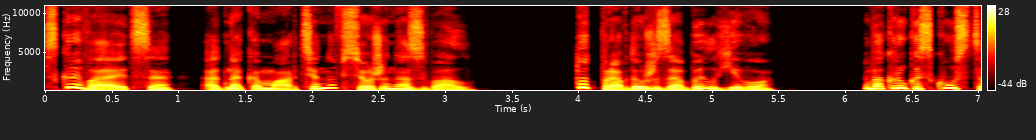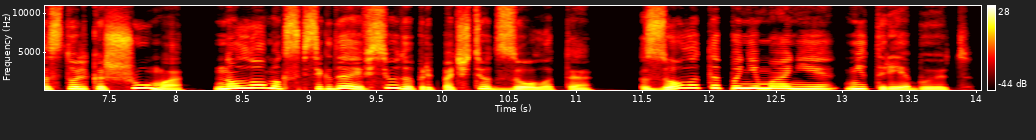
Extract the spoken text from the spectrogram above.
скрывается, однако Мартину все же назвал. Тот, правда, уже забыл его. Вокруг искусства столько шума, но Ломакс всегда и всюду предпочтет золото — Золото понимания не требует.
